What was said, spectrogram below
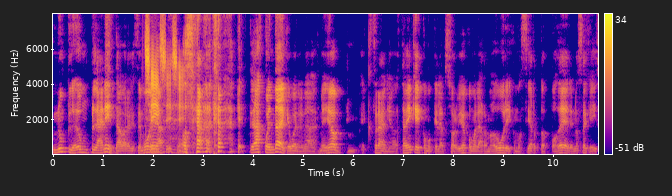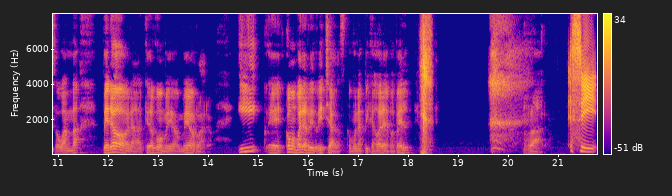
núcleo de un planeta para que se Sí, muera. sí, sí. O sea, te das cuenta de que, bueno, nada, es medio extraño. Está bien que como que le absorbió como la armadura y como ciertos poderes, no sé qué hizo Wanda, pero nada, quedó como medio, medio raro. Y eh, cómo muere Reed Richards, como una picadora de papel. Raro. Sí,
